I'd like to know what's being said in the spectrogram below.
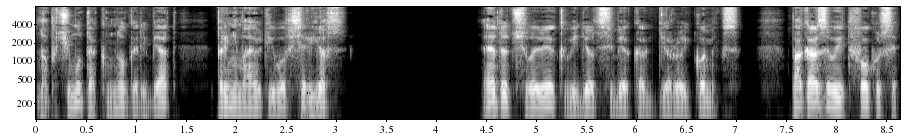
Но почему так много ребят принимают его всерьез? Этот человек ведет себя как герой комикса, показывает фокусы,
